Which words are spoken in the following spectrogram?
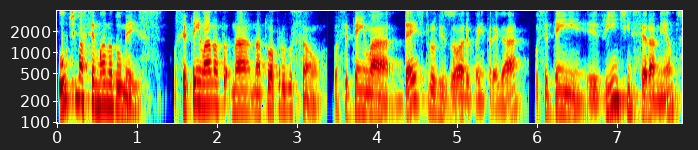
Última semana do mês. Você tem lá na, na, na tua produção, você tem lá 10 provisórios para entregar, você tem 20 eh, encerramento,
